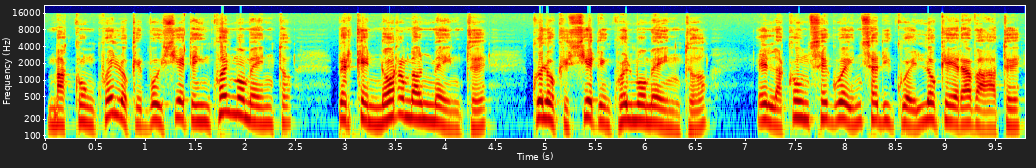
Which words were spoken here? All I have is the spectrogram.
ma con quello che voi siete in quel momento, perché normalmente quello che siete in quel momento è la conseguenza di quello che eravate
